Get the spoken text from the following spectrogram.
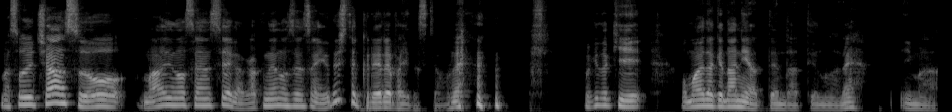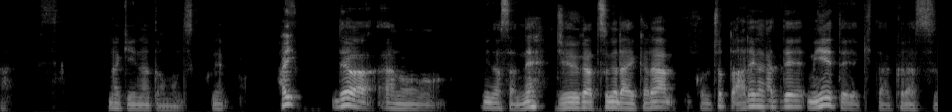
まあそういうチャンスを周りの先生が、学年の先生が許してくれればいいですけどね。時々、お前だけ何やってんだっていうのがね、今、なきなと思うんですけどね。はい。では、あの、皆さんね、10月ぐらいから、このちょっとあれがで見えてきたクラス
